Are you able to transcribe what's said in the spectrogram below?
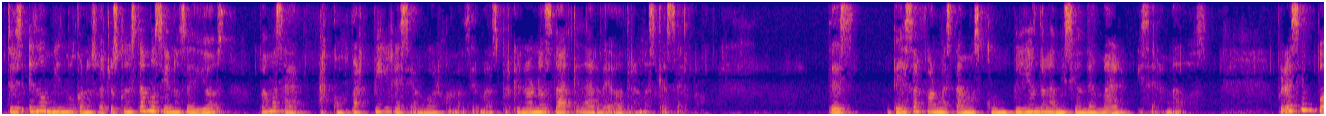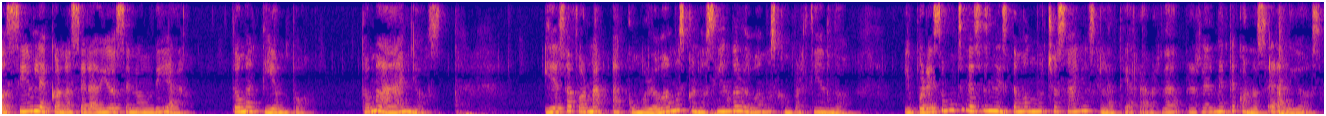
Entonces es lo mismo con nosotros. Cuando estamos llenos de Dios, vamos a, compartir ese amor con los demás, porque no nos va a quedar de otra más que hacerlo. Entonces, de esa forma estamos cumpliendo la misión de amar y ser amados. Pero es imposible conocer a Dios en un día. Toma tiempo, toma años. Y de esa forma, a como lo vamos conociendo, lo vamos compartiendo. Y por eso muchas veces necesitamos muchos años en la tierra, ¿verdad? Para realmente conocer a Dios.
